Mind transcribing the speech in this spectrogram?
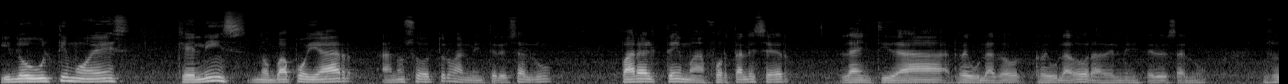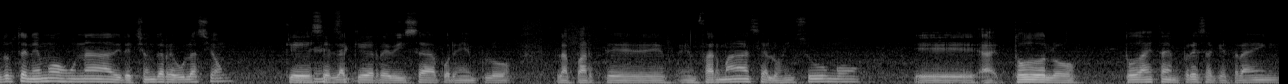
Y lo último es que el INS nos va a apoyar a nosotros, al Ministerio de Salud, para el tema fortalecer la entidad regulador, reguladora del Ministerio de Salud. Nosotros tenemos una dirección de regulación que es la que revisa, por ejemplo, la parte en farmacia, los insumos, eh, todos todas estas empresas que traen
